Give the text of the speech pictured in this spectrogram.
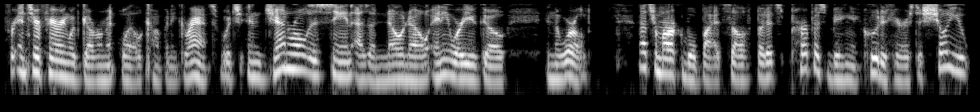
for interfering with government oil company grants, which in general is seen as a no no anywhere you go in the world. That's remarkable by itself, but its purpose being included here is to show you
